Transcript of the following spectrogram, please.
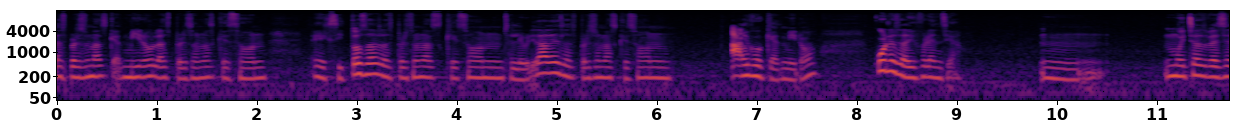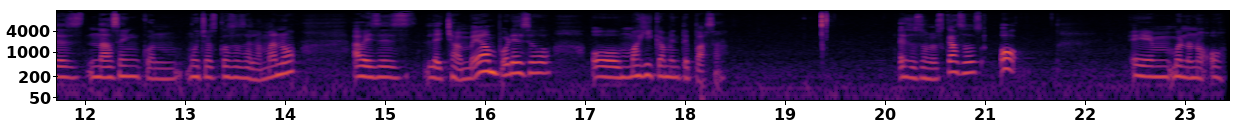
las personas que admiro, las personas que son exitosas, las personas que son celebridades, las personas que son algo que admiro. ¿Cuál es la diferencia? Mm, muchas veces nacen con muchas cosas a la mano, a veces le chambean por eso o mágicamente pasa. Esos son los casos. O, em, bueno, no, o.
